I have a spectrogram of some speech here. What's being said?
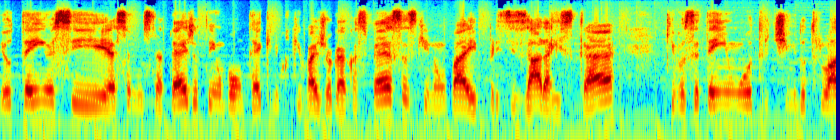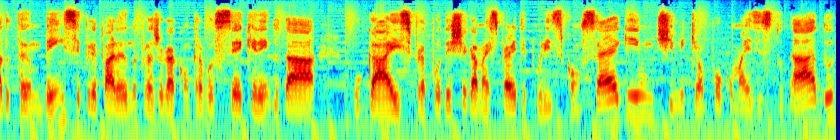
eu tenho esse, essa minha estratégia, eu tenho um bom técnico que vai jogar com as peças, que não vai precisar arriscar, que você tem um outro time do outro lado também se preparando para jogar contra você, querendo dar o gás para poder chegar mais perto e por isso consegue. Um time que é um pouco mais estudado,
